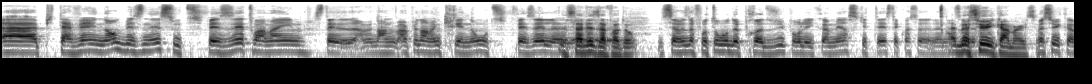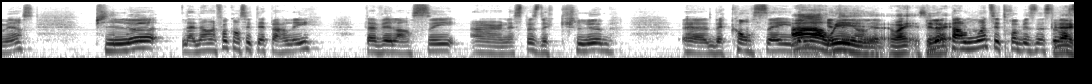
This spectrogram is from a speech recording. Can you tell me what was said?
Euh, puis tu avais une autre business où tu faisais toi-même, c'était un peu dans le même créneau, où tu faisais le, Le service de photo. le service de photo de produits pour les commerces qui était, c'était quoi ça, le nom? Euh? Monsieur e-commerce. Monsieur e-commerce. Puis là, la dernière fois qu'on s'était parlé, tu avais lancé un espèce de club euh, de conseils de Ah oui, en euh, ouais, c'est vrai. parle-moi de ces trois business-là. Là,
